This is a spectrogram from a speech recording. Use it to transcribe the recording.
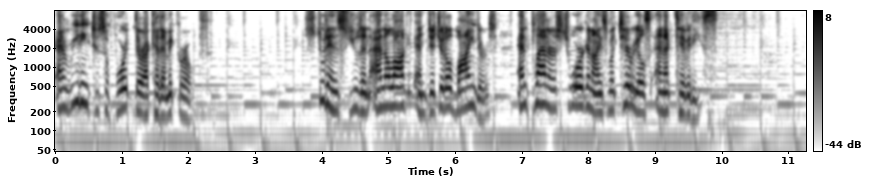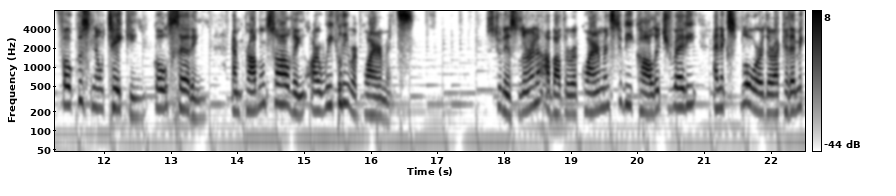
and reading to support their academic growth. Students use an analog and digital binders and planners to organize materials and activities. Focused note taking, goal setting, and problem solving are weekly requirements. Students learn about the requirements to be college ready and explore their academic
